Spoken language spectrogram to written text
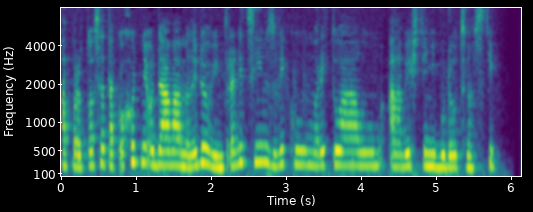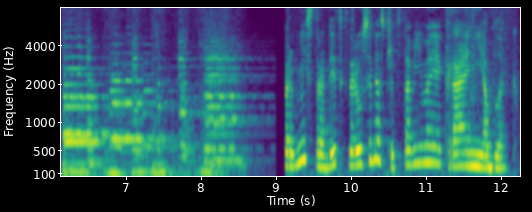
a proto se tak ochotně oddáváme lidovým tradicím, zvykům, rituálům a věštění budoucnosti. První z tradic, kterou si dnes představíme, je krájení jablek.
